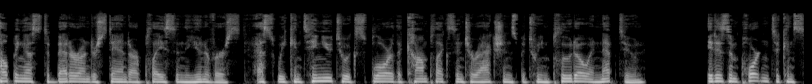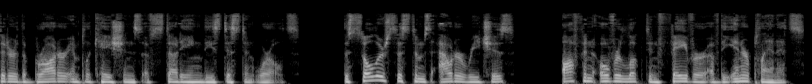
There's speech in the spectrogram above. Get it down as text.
helping us to better understand our place in the universe as we continue to explore the complex interactions between Pluto and Neptune. It is important to consider the broader implications of studying these distant worlds. The solar system's outer reaches, often overlooked in favor of the inner planets,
